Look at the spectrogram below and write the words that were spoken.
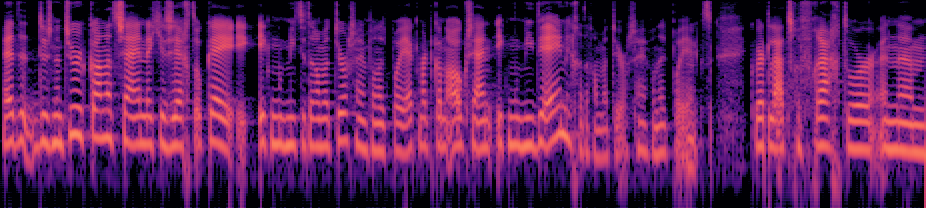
Hè, dus natuurlijk kan het zijn dat je zegt: Oké, ik, ik moet niet de dramaturg zijn van het project. Maar het kan ook zijn: ik moet niet de enige dramaturg zijn van dit project. Ik werd laatst gevraagd door een ehm,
